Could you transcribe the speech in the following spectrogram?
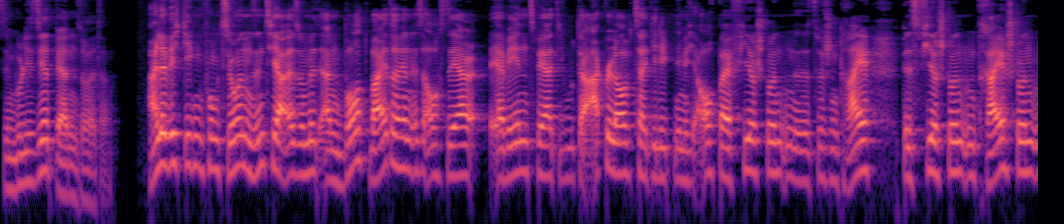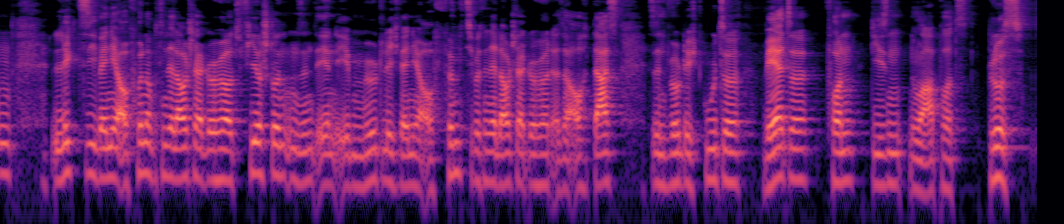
symbolisiert werden sollte. Alle wichtigen Funktionen sind hier also mit an Bord. Weiterhin ist auch sehr erwähnenswert die gute Akkulaufzeit. Die liegt nämlich auch bei 4 Stunden, also zwischen 3 bis 4 Stunden. 3 Stunden liegt sie, wenn ihr auf 100% der Lautstärke hört. 4 Stunden sind eben möglich, wenn ihr auf 50% der Lautstärke hört. Also auch das sind wirklich gute Werte von diesen NoirPods Plus.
